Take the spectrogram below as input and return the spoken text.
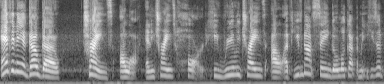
Anthony Ogogo trains a lot and he trains hard. He really trains. Uh, if you've not seen, go look up. I mean, he's an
